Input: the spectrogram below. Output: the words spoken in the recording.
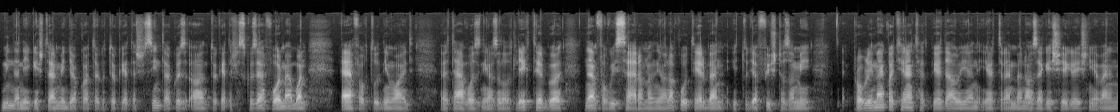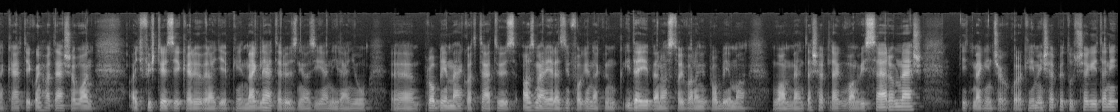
minden égés termék gyakorlatilag a tökéletes szinte a, köz, a tökéletes közel formában el fog tudni majd távozni az adott légtérből, nem fog visszaáramlani a lakótérben. Itt ugye a füst az, ami problémákat jelenthet, például ilyen értelemben az egészségre is nyilván ennek kártékony hatása van. Egy füstérzékelővel egyébként meg lehet előzni az ilyen irányú e, problémákat, tehát az, az már jelezni fogja nekünk idejében azt, hogy valami probléma van bent esetleg, van visszaáramlás, itt megint csak akkor a kéményserpő tud segíteni,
